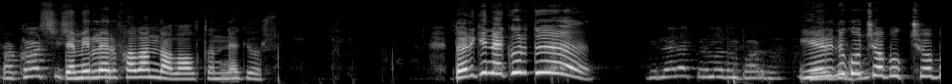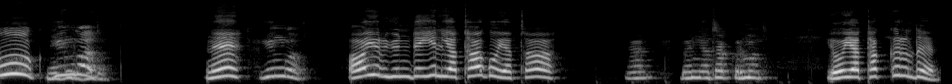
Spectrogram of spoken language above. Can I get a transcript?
Takas iş. Demirleri falan da al altın ne görsün. Dergi ne kırdın? Bilerek kırmadım pardon. Yerini koy çabuk çabuk. Yungodu. Ne? Yungodu. Hayır yün değil yatağa koy yatağa. Ben, ben yatak kırmadım. Yo yatak kırdın.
